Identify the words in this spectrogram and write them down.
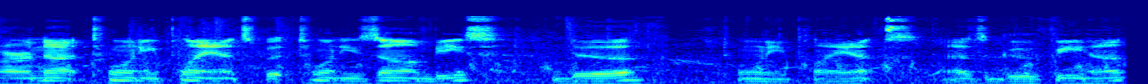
Or not 20 plants, but 20 zombies. Duh. 20 plants. That's goofy, huh?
